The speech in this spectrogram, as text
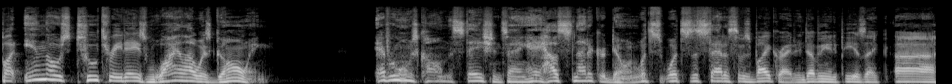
But in those two, three days while I was going, everyone was calling the station saying, Hey, how's Snedeker doing? What's what's the status of his bike ride? And WNEP is like, uh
